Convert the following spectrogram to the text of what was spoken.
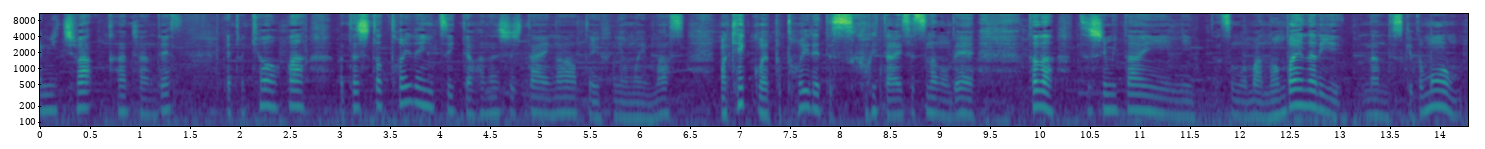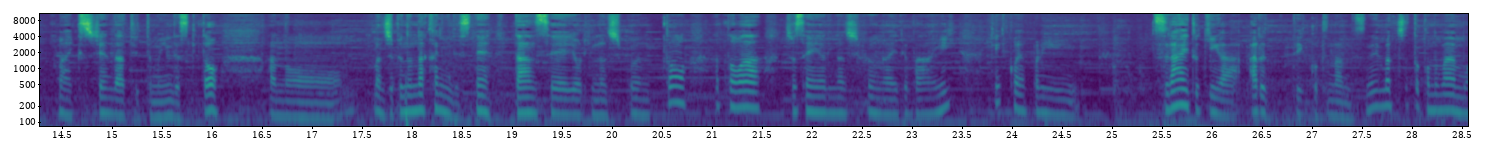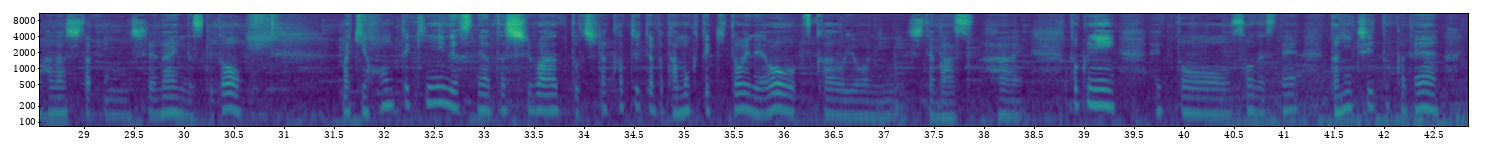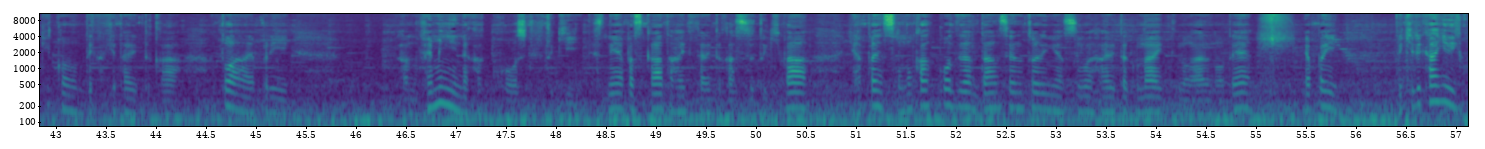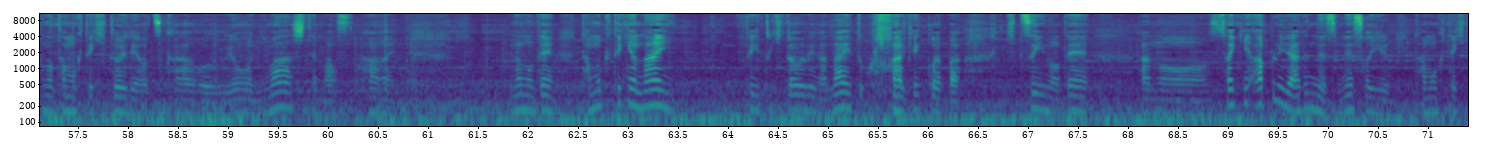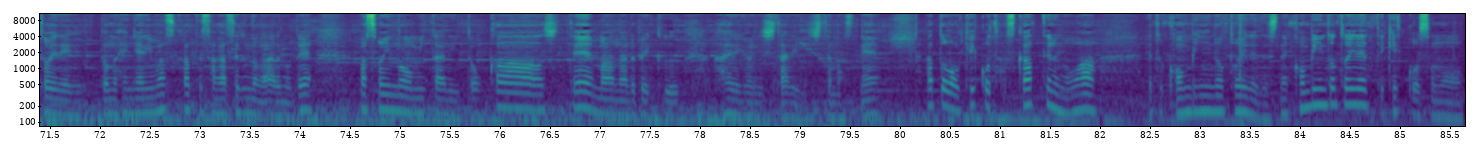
こんにちは、母ちゃんです。えっと、今日は私とトイレについてお話ししたいなというふうに思います。まあ、結構やっぱトイレってすごい大切なので、ただ私みたいに、そのまあノンバイナリーなんですけども、まあエクスジェンダーって言ってもいいんですけど、あのまあ、自分の中にですね、男性寄りの自分と、あとは女性寄りの自分がいる場合、結構やっぱり辛い時があるっていうことなんですね。まあ、ちょっとこの前も話したかもしれないんですけど、まあ、基本的にですね、私はどちらかというとやっぱ多目的トイレを使うようにしてます。はい。特に、えっと、そうですね、土日とかで結構出かけたりとか、あとはやっぱり、あのフェミニンな格好をしてる時ですね。やっぱスカート履いてたりとかする時はやっぱりその格好で男性のトイレにはすごい入りたくないっていうのがあるのでやっぱりできる限りこの多目的トイレを使うようにはしてます。はい。なので多目的がないっていう時トイレがないところは結構やっぱきついのであの、最近アプリであるんですね。そういう多目的トイレどの辺にありますかって探せるのがあるので、まあ、そういうのを見たりとかして、まあ、なるべく入るようにしたりしてますね。あと結構助かってるのはえっと、コンビニのトイレですね。コンビニのトイレって結構その、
